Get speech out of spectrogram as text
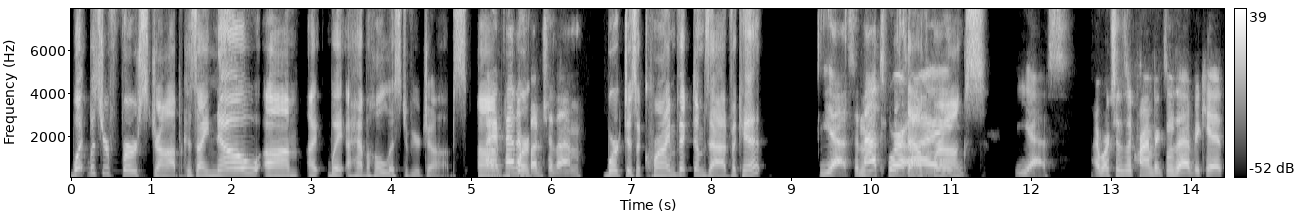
what was your first job? Because I know, um, I wait, I have a whole list of your jobs. Um, I've had worked, a bunch of them. Worked as a crime victims advocate. Yes, and that's where I South I, Bronx. Yes, I worked as a crime victims advocate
